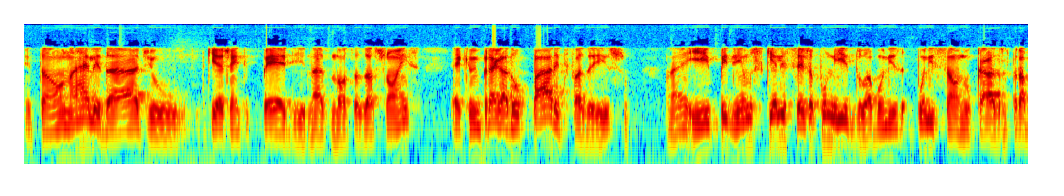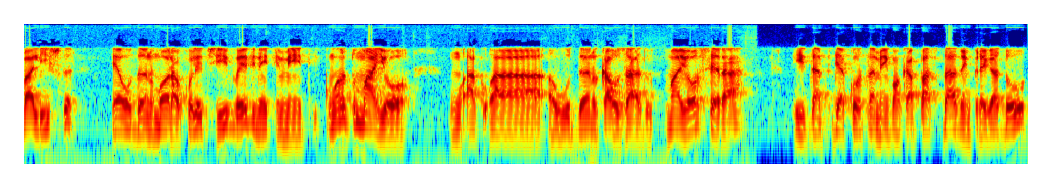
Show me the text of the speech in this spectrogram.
Então, na realidade, o que a gente pede nas nossas ações é que o empregador pare de fazer isso né, e pedimos que ele seja punido. A punição, no caso trabalhista, é o dano moral coletivo. Evidentemente, quanto maior a, a, o dano causado maior será, e de acordo também com a capacidade do empregador,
